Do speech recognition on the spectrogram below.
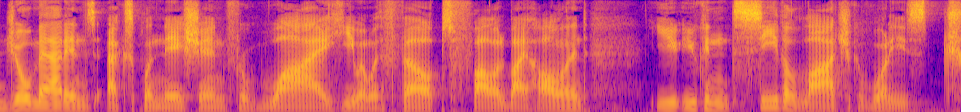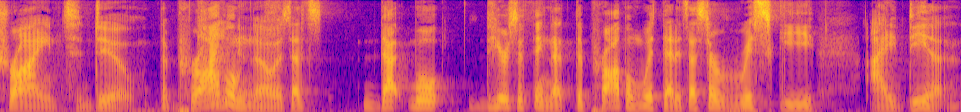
Joe Maddon's explanation for why he went with Phelps followed by Holland, you, you can see the logic of what he's trying to do. The problem, kind of. though, is that's that well here's the thing that the problem with that is that's a risky idea.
